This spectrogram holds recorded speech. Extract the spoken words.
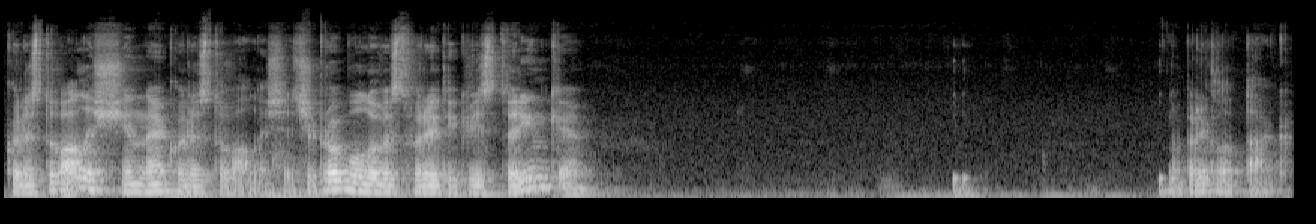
користувалися чи не користувалися. Чи пробували ви створити квіз сторінки? Наприклад, так.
